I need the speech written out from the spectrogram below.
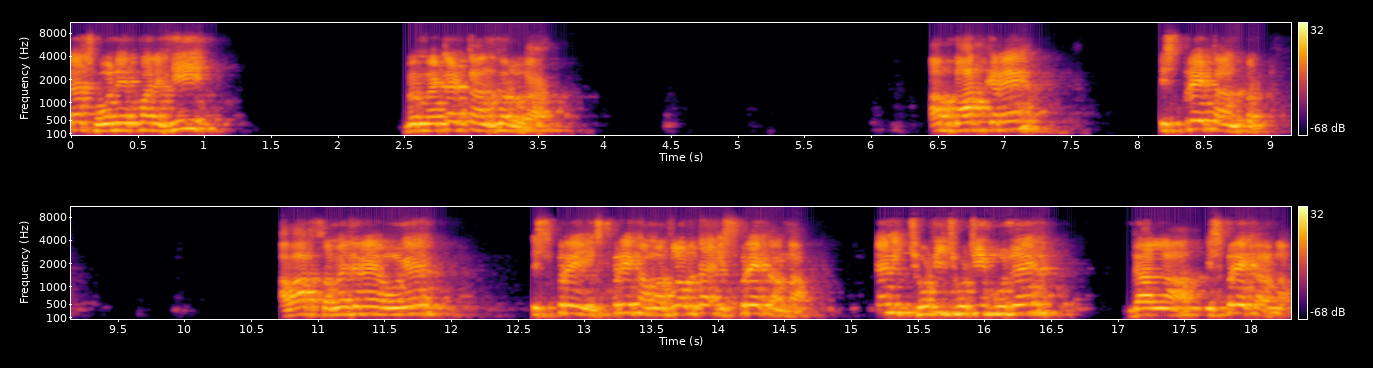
टच होने पर ही मेटल ट्रांसफ़र होगा। अब बात करें स्प्रे ट्रांसफ़र अब आप समझ रहे होंगे, स्प्रे स्प्रे का मतलब होता है स्प्रे करना। यानी छोटी छोटी बूंदें डालना स्प्रे करना।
